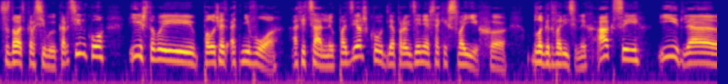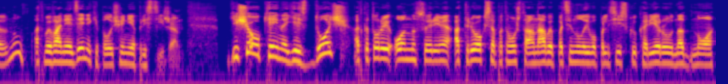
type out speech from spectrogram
создавать красивую картинку и чтобы получать от него официальную поддержку для проведения всяких своих э, благотворительных акций и для ну, отмывания денег и получения престижа. Еще у Кейна есть дочь, от которой он в свое время отрекся, потому что она бы потянула его политическую карьеру на дно.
